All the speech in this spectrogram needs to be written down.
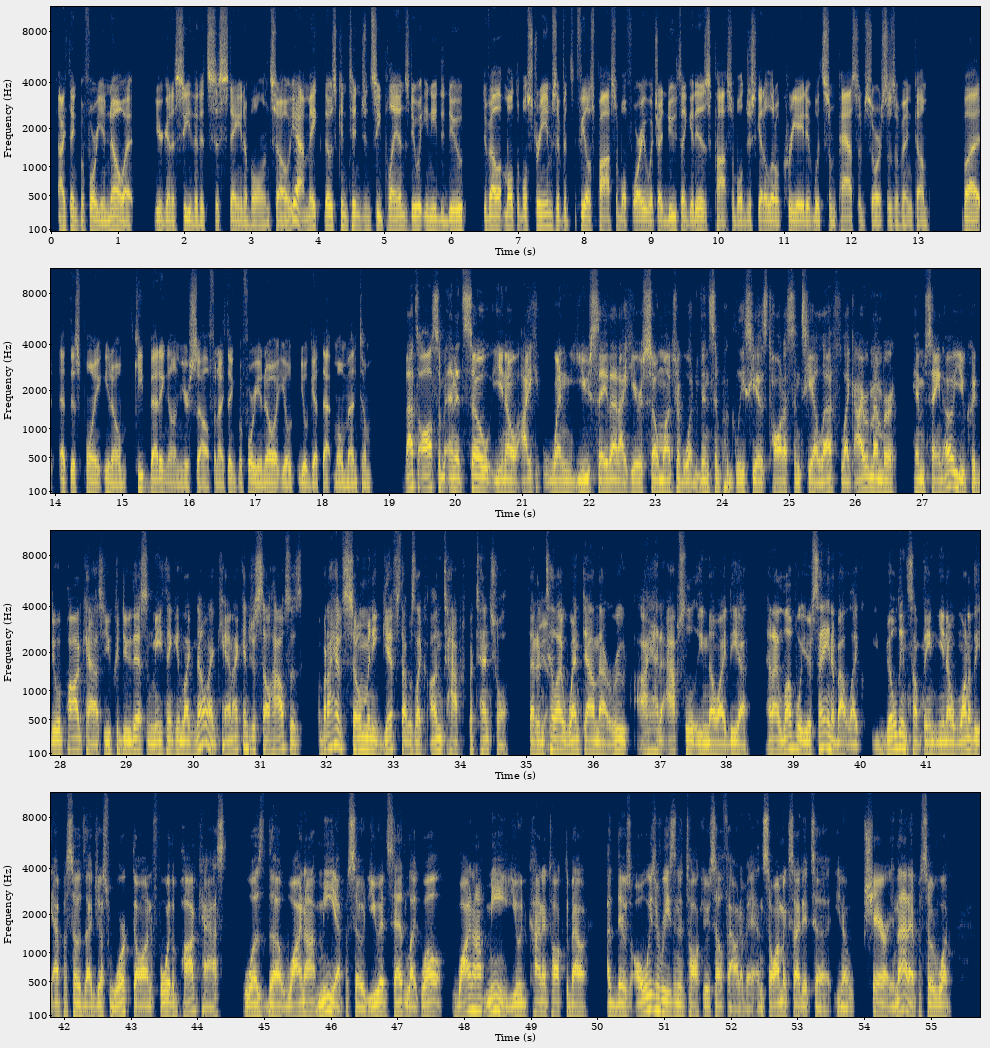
I think before you know it, you're going to see that it's sustainable. And so, yeah, make those contingency plans, do what you need to do develop multiple streams if it feels possible for you, which I do think it is possible. Just get a little creative with some passive sources of income. But at this point, you know, keep betting on yourself. And I think before you know it, you'll you'll get that momentum. That's awesome. And it's so, you know, I when you say that, I hear so much of what Vincent Pugliese has taught us in TLF. Like I remember him saying, Oh, you could do a podcast, you could do this, and me thinking, like, no, I can't. I can just sell houses. But I have so many gifts that was like untapped potential that until I went down that route, I had absolutely no idea. And I love what you're saying about like building something. You know, one of the episodes I just worked on for the podcast was the why not me episode. You had said, like, well, why not me? You had kind of talked about uh, there's always a reason to talk yourself out of it. And so I'm excited to, you know, share in that episode what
